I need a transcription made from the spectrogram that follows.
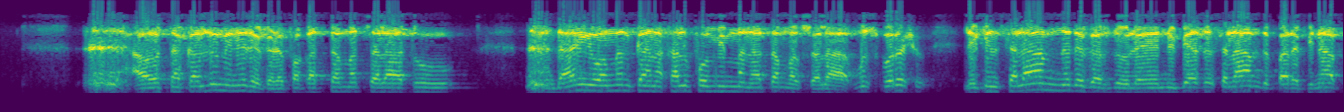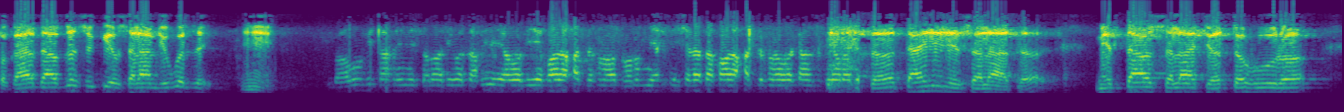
او تکلم نه وکړ فقط تمت صلاتو دای او من کان خلف ممن اتم الصلاه مسپور شو لیکن سلام نه د ګرځول نو بیا د سلام د پر بنا پکار دا د سکی او سلام دی ورځي بابو في تحريم الصلاة وتحريمها وبه قال حدثنا عثمان بن يحيى شلة قال حدثنا وكان سفيان تحليل الصلاة مفتاح الصلاة الطهور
